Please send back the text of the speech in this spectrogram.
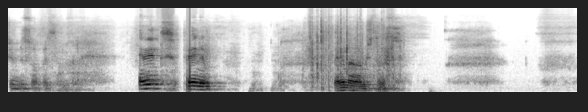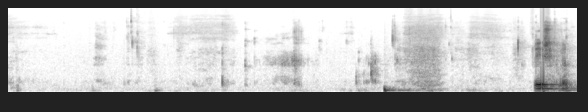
Şimdi sohbet zamanı. Evet benim. Benim aramıştınız. Değişik mi?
